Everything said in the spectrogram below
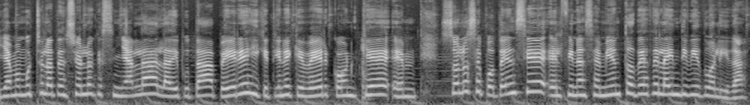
llama mucho la atención lo que señala la diputada Pérez y que tiene que ver con que em, solo se potencie el financiamiento desde la individualidad.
